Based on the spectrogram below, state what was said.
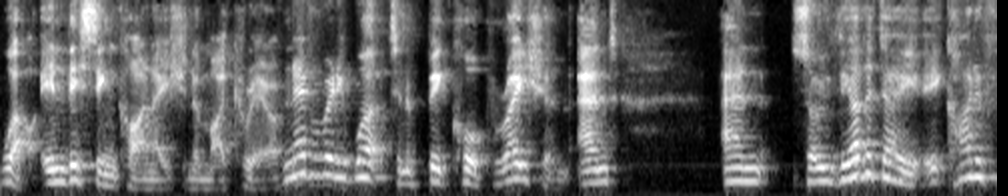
well, in this incarnation of my career, I've never really worked in a big corporation. And and so the other day, it kind of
